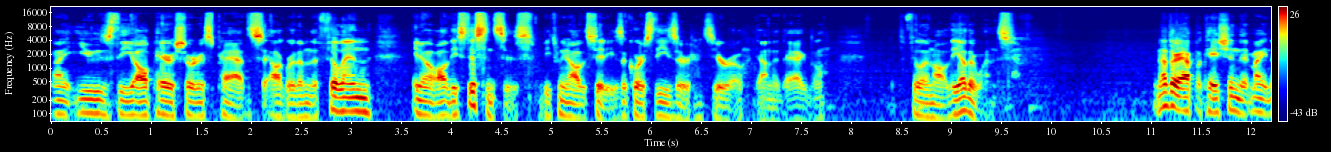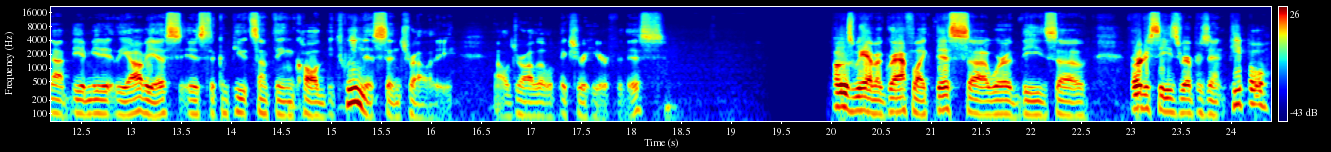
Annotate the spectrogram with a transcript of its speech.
Might use the all pairs shortest paths algorithm to fill in, you know, all these distances between all the cities. Of course, these are zero down the diagonal to fill in all the other ones. Another application that might not be immediately obvious is to compute something called betweenness centrality. I'll draw a little picture here for this. Suppose we have a graph like this uh, where these uh, vertices represent people,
